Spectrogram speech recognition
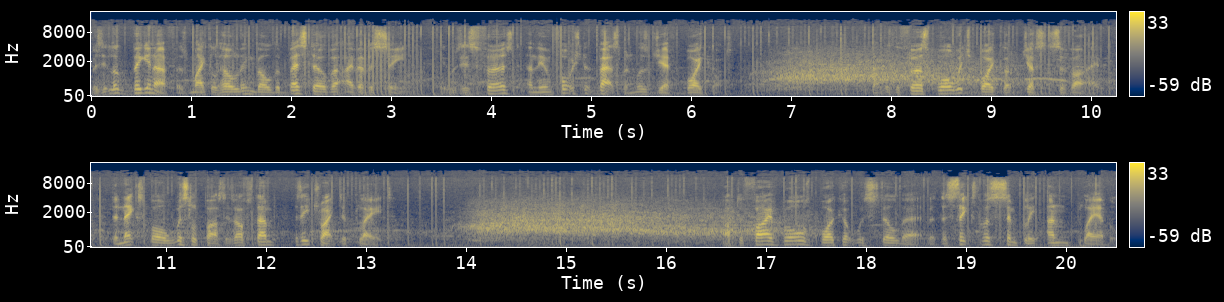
But it looked big enough as Michael Holding bowled the best over I've ever seen. It was his first, and the unfortunate batsman was Geoff Boycott. That was the first ball which Boycott just survived. The next ball whistled past his off stump as he tried to play it. After five balls, Boycott was still there, but the sixth was simply unplayable.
